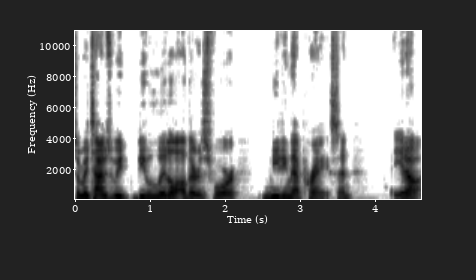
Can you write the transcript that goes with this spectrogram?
So many times we belittle others for needing that praise. And, you know,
